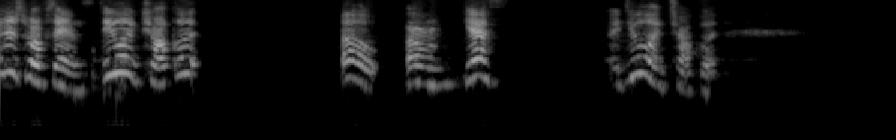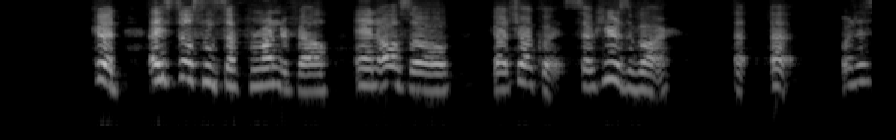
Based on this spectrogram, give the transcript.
Under 12 Sans. Do you like chocolate? Oh, um, yes. I do like chocolate. Good. I stole some stuff from Underfell, and also got chocolate. So here's a bar. Uh, uh, what is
